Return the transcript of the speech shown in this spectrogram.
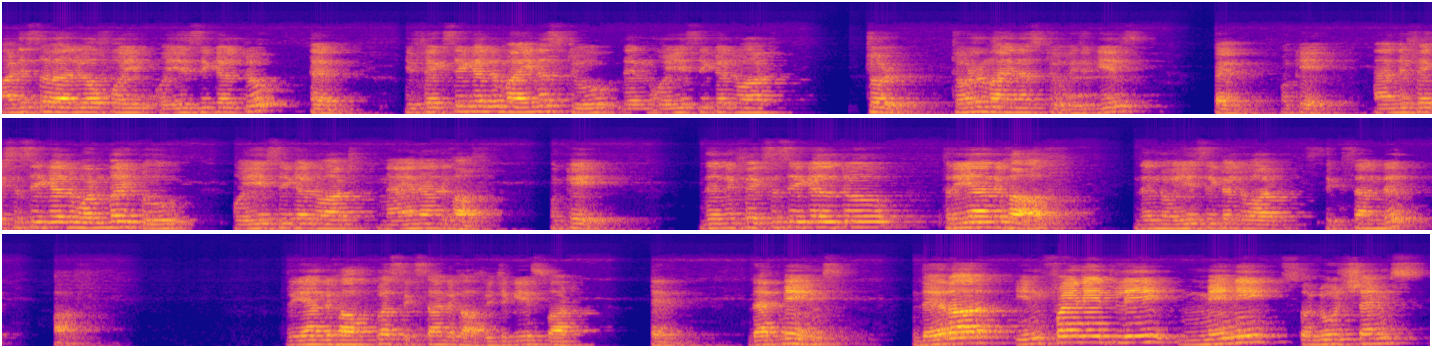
what is the value of y? y is equal to 10. If x equal to minus 2, then y is equal to what? 12. 12 minus 2, which gives 10. Okay. And if x is equal to 1 by 2, y is equal to what? 9 and half. Okay. Then if x is equal to 3 and half, then y is equal to what? 6 and half. 3 and half plus 6 and half, which gives what? 10. That means there are infinitely many solutions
